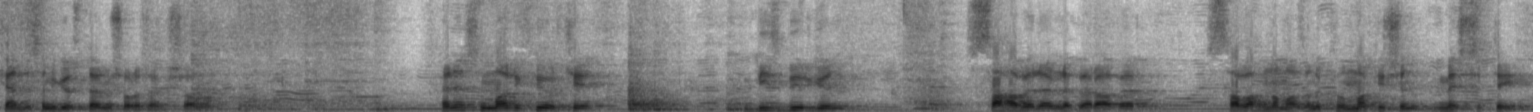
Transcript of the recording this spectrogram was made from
kendisini göstermiş olacak inşallah. Enes Malik diyor ki biz bir gün sahabelerle beraber sabah namazını kılmak için mescitteydik.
